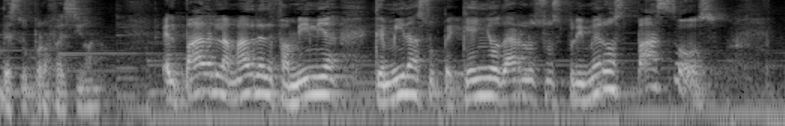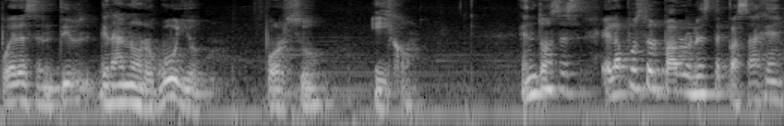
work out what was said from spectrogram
de su profesión. El padre, la madre de familia que mira a su pequeño dar sus primeros pasos, puede sentir gran orgullo por su hijo. Entonces, el apóstol Pablo en este pasaje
